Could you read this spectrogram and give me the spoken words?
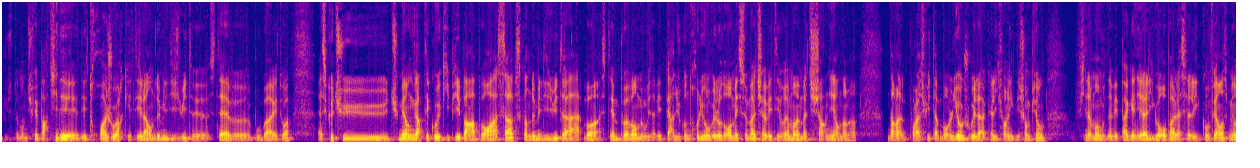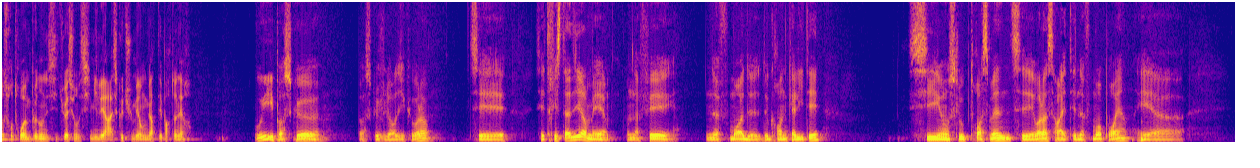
Justement, tu fais partie des, trois joueurs qui étaient là en 2018, euh, Steve, euh, Bouba et toi. Est-ce que tu, tu, mets en garde tes coéquipiers par rapport à ça? Parce qu'en 2018, ah, bon, c'était un peu avant, mais vous avez perdu contre Lyon au Vélodrome et ce match avait été vraiment un match charnière dans la, dans la, pour la suite. Bon, Lyon jouait la qualif en Ligue des Champions. Finalement, vous n'avez pas gagné la Ligue Europa, là c'est la Ligue Conférence, mais on se retrouve un peu dans des situations similaires. Est-ce que tu mets en garde tes partenaires? Oui, parce que, parce que je leur dis que voilà, c'est, triste à dire, mais on a fait neuf mois de, grande qualité. Si on se loupe trois semaines, c'est voilà, ça aurait été neuf mois pour rien. Et, euh,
